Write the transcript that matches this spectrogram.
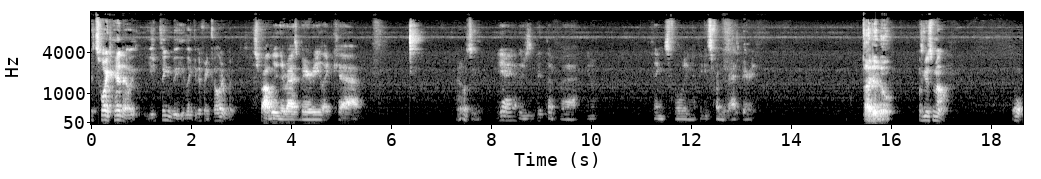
It's white head out. You'd think it'd be like a different color, but it's probably the raspberry. Like uh, I don't see. yeah, yeah, there's a bit of uh, you know things floating. I think it's from the raspberry. I don't know. Let's get a smell. Oh,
